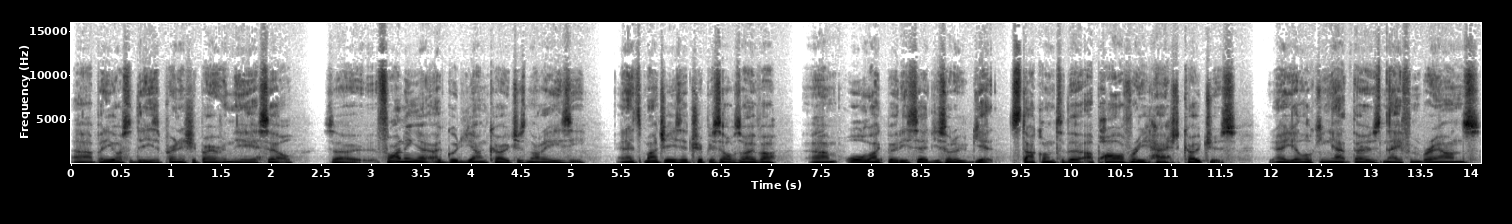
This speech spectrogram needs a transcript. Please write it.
uh, but he also did his apprenticeship over in the ESL. So finding a, a good young coach is not easy, and it's much easier to trip yourselves over. Um, or like Bertie said, you sort of get stuck onto the a pile of rehashed coaches. You know, you're looking at those Nathan Browns,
